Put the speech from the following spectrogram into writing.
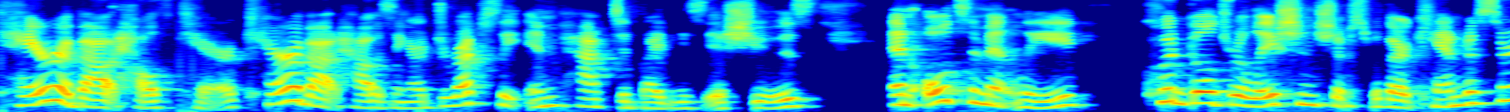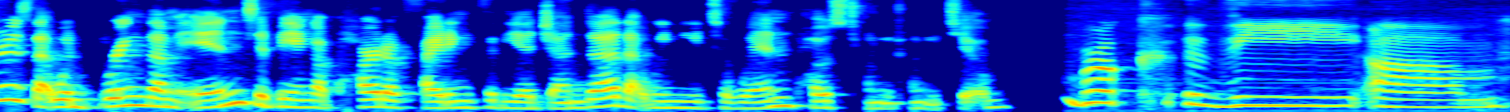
care about healthcare, care about housing, are directly impacted by these issues, and ultimately could build relationships with our canvassers that would bring them in to being a part of fighting for the agenda that we need to win post 2022. Brooke, the um,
